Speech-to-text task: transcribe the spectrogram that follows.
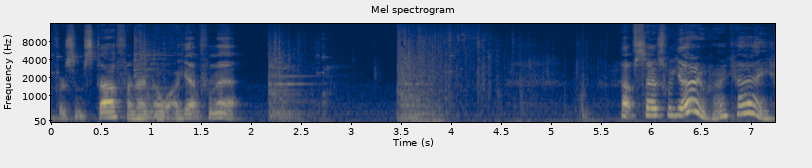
For some stuff. I don't know what I get from it. Upstairs we go. Okay.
